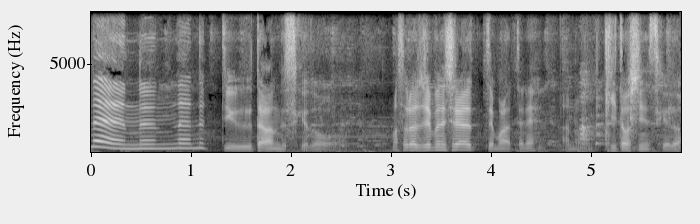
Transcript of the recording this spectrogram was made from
なぬなぬっていう歌なんですけど、まあ、それは自分で調べてもらってね。あの聞いてほしいんですけど。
